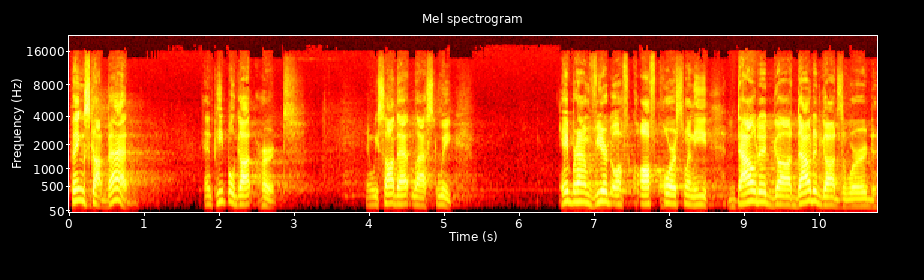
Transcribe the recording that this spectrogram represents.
things got bad and people got hurt. And we saw that last week. Abraham veered off, off course when he doubted God, doubted God's word,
